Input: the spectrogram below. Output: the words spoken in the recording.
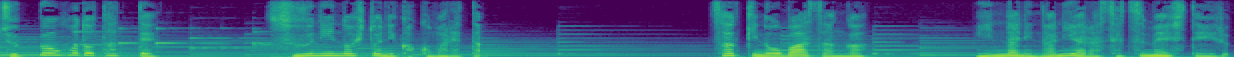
10分ほど経って数人の人に囲まれた。さっきのおばあさんがみんなに何やら説明している。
